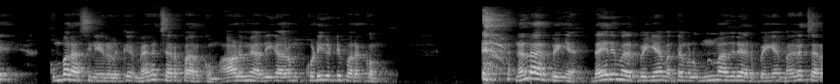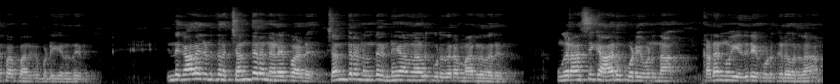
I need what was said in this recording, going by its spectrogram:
கும்பராசி நேர்களுக்கு மிகச் சிறப்பாக இருக்கும். ஆளுமை அதிகாரம் கொடிகட்டி பறக்கும். நல்லா இருப்பீங்க. தைரியமாக இருப்பீங்க. மற்றவங்களுக்கு முன்மாதிரியாக இருப்பீங்க. மிகச்சிறப்பாக பார்க்கப்படுகிறது. இந்த காலகட்டத்தில் சந்திரன் நிலைப்பாடு. சந்திரன் வந்து ரெண்டே நாள் நாளுக்கு ஒரு தடவை மாறுறவர். உங்கள் ராசிக்கு ஆறு குடைவன் தான். கடன் நோய் எதிரே கொடுக்குறவர் தான்.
